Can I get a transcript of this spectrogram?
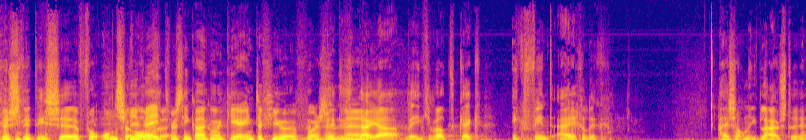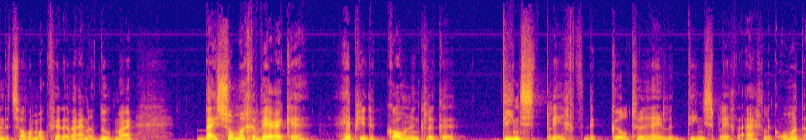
Dus dit is eh, voor onze Wie ogen... weet, misschien kan ik hem een keer interviewen voor zijn... Is- eh, Nou ja, weet je wat? Kijk, ik vind eigenlijk... Hij zal niet luisteren en het zal hem ook verder weinig doen. Maar bij sommige werken heb je de koninklijke dienstplicht, de culturele dienstplicht eigenlijk, om het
